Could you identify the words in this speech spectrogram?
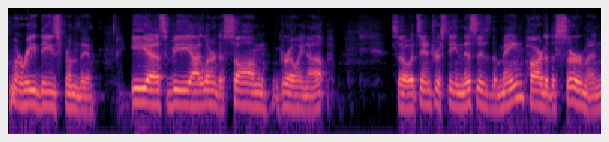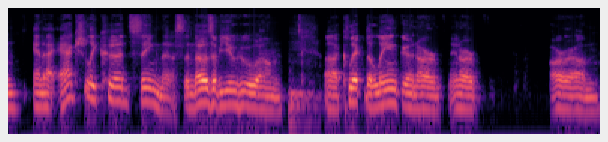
I'm going to read these from the ESV. I learned a song growing up So it's interesting. This is the main part of the sermon, and I actually could sing this. And those of you who um, uh, click the link in our in our our um,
